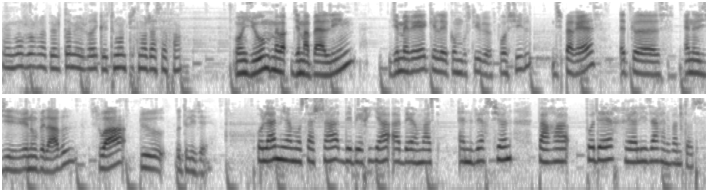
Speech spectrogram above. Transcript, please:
Euh, bonjour, je m'appelle Tom et je voudrais que tout le monde puisse manger à sa faim. Bonjour, je m'appelle Lynn. J'aimerais que les combustibles fossiles disparaissent et que les énergies renouvelables soient plus utilisées. Hola, me llamo Sasha. Debería haber más inversión para poder realizar inventos.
